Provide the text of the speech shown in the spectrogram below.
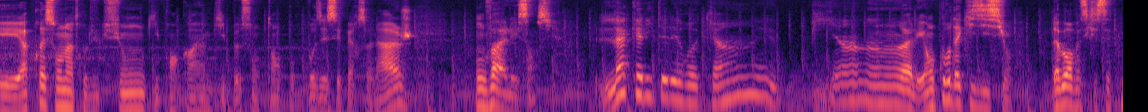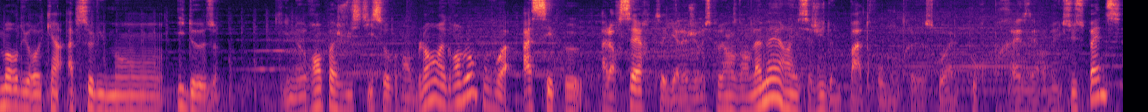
et après son introduction, qui prend quand même un petit peu son temps pour poser ses personnages, on va à l'essentiel. La qualité des requins est bien... Allez, en cours d'acquisition. D'abord parce que cette mort du requin absolument hideuse, qui ne rend pas justice au Grand Blanc, un Grand Blanc qu'on voit assez peu. Alors certes, il y a la jurisprudence dans la mer, hein, il s'agit de ne pas trop montrer le squal pour préserver le suspense,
